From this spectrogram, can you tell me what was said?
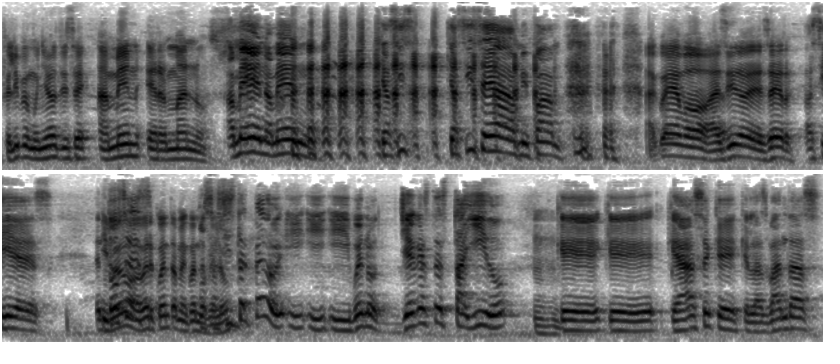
Felipe Muñoz, dice, amén, hermanos. amén, amén. Que así, que así sea, mi fam. A huevo, así debe de ser. Así es. Y luego, a ver, cuéntame, cuéntame, Pues así el pedo. Y, y- y, bueno, llega este estallido que, que- que hace que, que las bandas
